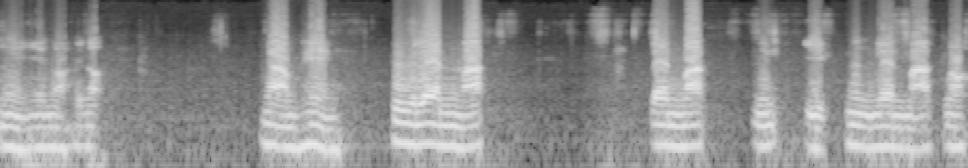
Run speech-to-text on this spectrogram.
นี่เห็นเนาะเห็นเนาะ งามแห่งคือแลนด์มาร์คแลนด์มาร์คหนึ่งอีกหนึ่งแลนด์มาร์คเนาะ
